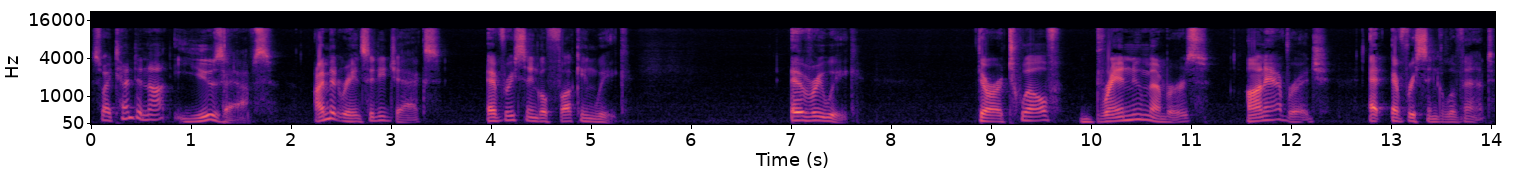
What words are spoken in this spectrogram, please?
So I tend to not use apps. I'm at Rain City Jacks every single fucking week. Every week. There are 12 brand new members on average at every single event.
